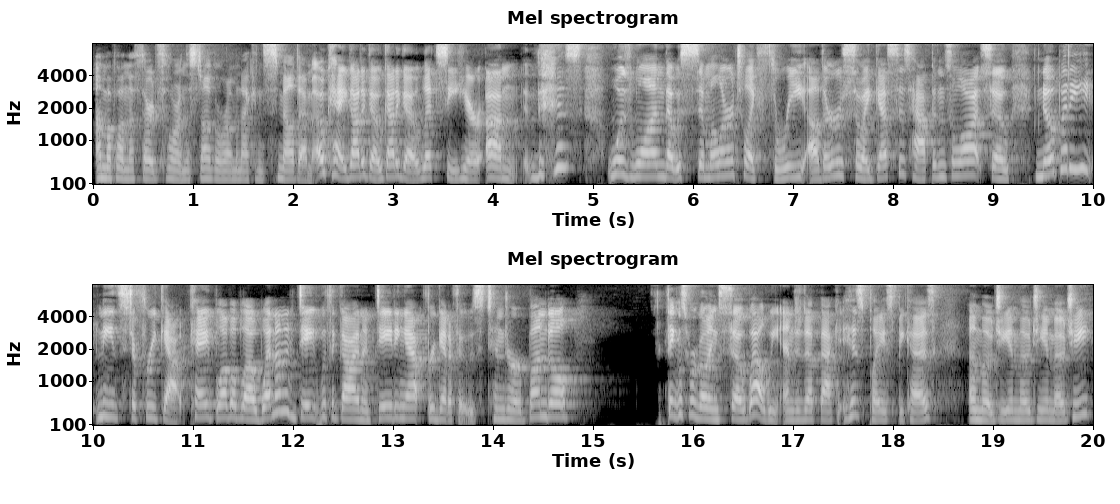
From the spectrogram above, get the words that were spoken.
I'm up on the third floor in the snuggle room and I can smell them. Okay, gotta go, gotta go. Let's see here. Um, this was one that was similar to like three others, so I guess this happens a lot. So nobody needs to freak out, okay? Blah blah blah. Went on a date with a guy on a dating app, forget if it was Tinder or Bumble. Things were going so well. We ended up back at his place because emoji, emoji, emoji.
